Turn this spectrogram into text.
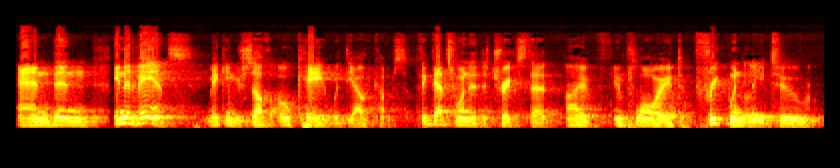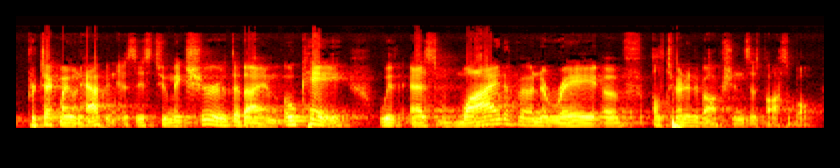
And then in advance, making yourself okay with the outcomes. I think that's one of the tricks that I've employed frequently to protect my own happiness is to make sure that I am okay with as wide of an array of alternative options as possible.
